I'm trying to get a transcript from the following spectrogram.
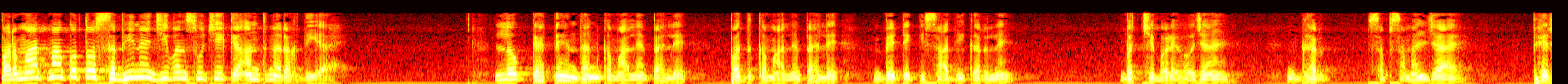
परमात्मा को तो सभी ने जीवन सूची के अंत में रख दिया है। लोग कहते हैं, धन कमा लें पहले, पद कमा लें पहले, बेटे की शादी कर लें, बच्चे बड़े हो जाएँ, घर सब संभल जाए, फिर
